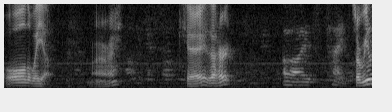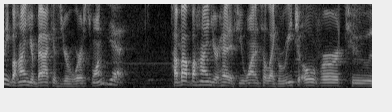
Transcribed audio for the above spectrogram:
All the way up. All right. Okay, does that hurt? Uh, it's tight. So really behind your back is your worst one? Yes. How about behind your head if you wanted to like reach over to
